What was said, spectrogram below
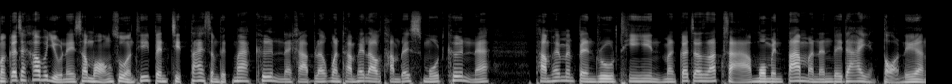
มันก็จะเข้าไปอยู่ในสมองส่วนที่เป็นจิตใต้สำนึกมากขึ้นนะครับ แล้วมันทำให้เราทำได้ smooth ขึ้นนะทำให้มันเป็นรูทีน มันก็จะรักษาโมเมนตัมอันนั้นไปได้อย่างต่อเนื่อง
